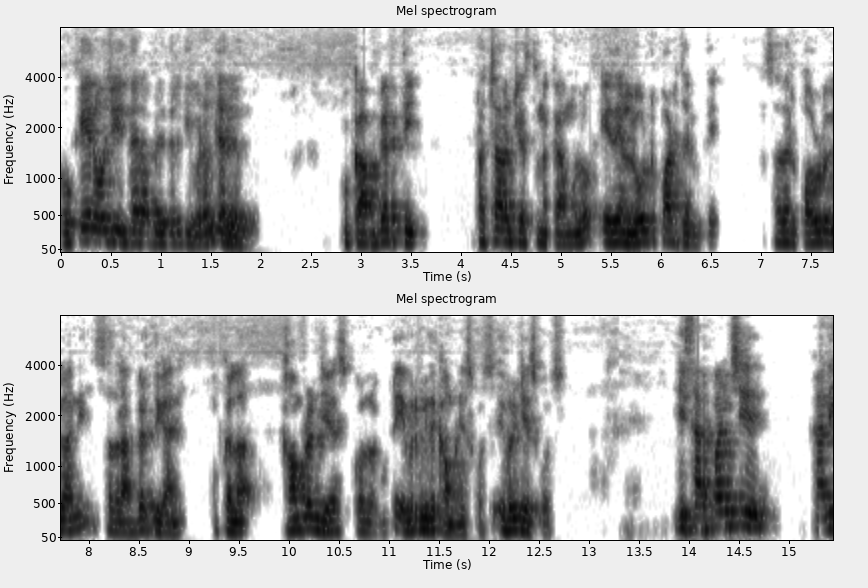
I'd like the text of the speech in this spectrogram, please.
ఒకే రోజు ఇద్దరు అభ్యర్థులకు ఇవ్వడం జరగదు. ఒక అభ్యర్థి ప్రచారం చేస్తున్న క్రమంలో ఏదైనా లోటుపాటు జరిగితే సదరు పౌరుడు కానీ సదరు అభ్యర్థి కానీ ఒకలా కాంప్లైంట్ చేసుకోవాలనుకుంటే ఎవరి మీద కంప్లైంట్ చేసుకోవచ్చు? ఎవరికి చేసుకోవచ్చు? ఈ సర్పంచ్ కానీ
